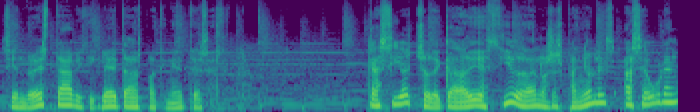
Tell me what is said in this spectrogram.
siendo esta bicicletas, patinetes, etc. Casi 8 de cada 10 ciudadanos españoles aseguran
